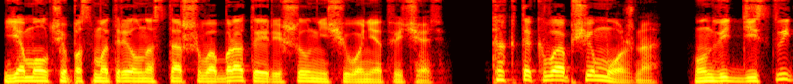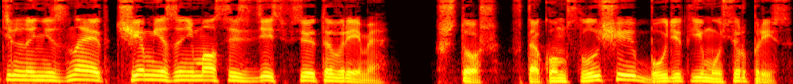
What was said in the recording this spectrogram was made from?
Я молча посмотрел на старшего брата и решил ничего не отвечать. Как так вообще можно? Он ведь действительно не знает, чем я занимался здесь все это время. Что ж, в таком случае будет ему сюрприз.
